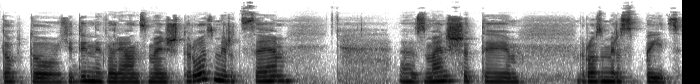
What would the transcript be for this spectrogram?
Тобто єдиний варіант зменшити розмір це е, зменшити розмір спиць.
